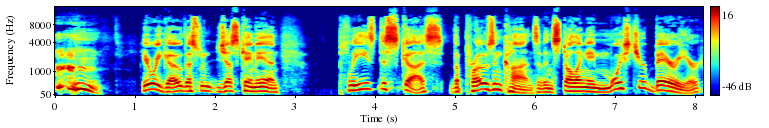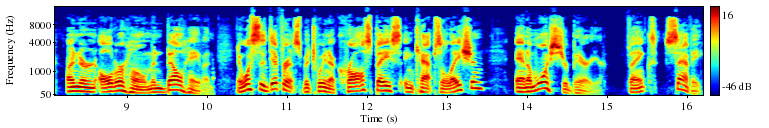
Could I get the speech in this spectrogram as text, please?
here we go. This one just came in. Please discuss the pros and cons of installing a moisture barrier under an older home in Belhaven. And what's the difference between a crawl space encapsulation and a moisture barrier? Thanks, Savvy.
